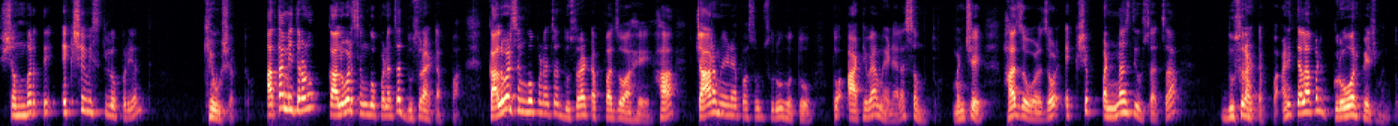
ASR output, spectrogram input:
शंभर ते एकशे वीस किलोपर्यंत घेऊ शकतो. आता मित्रांनो कालवड संगोपनाचा दुसरा टप्पा. कालवड संगोपनाचा दुसरा टप्पा जो आहे हा चार महिन्यापासून सुरू होतो तो आठव्या महिन्याला संपतो. म्हणजे हा जवळजवळ एकशे पन्नास दिवसाचा दुसरा टप्पा. आणि त्याला आपण ग्रोवर फेज म्हणतो.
